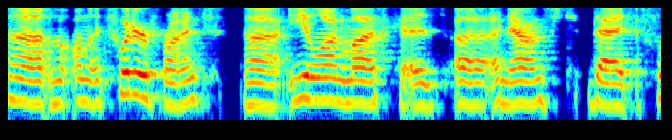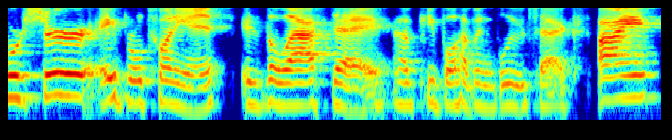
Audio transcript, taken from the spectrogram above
uh, on the Twitter front, uh, Elon Musk has uh, announced that for sure April 20th is the last day of people having blue checks. I,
